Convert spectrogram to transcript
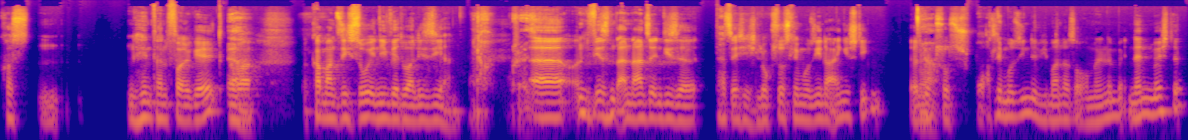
kostet einen Hintern voll Geld, Ja. aber kann man sich so individualisieren. Äh, und wir sind dann also in diese tatsächlich Luxuslimousine eingestiegen. Äh, Ja. Luxus-Sportlimousine, wie man das auch nennen möchte.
